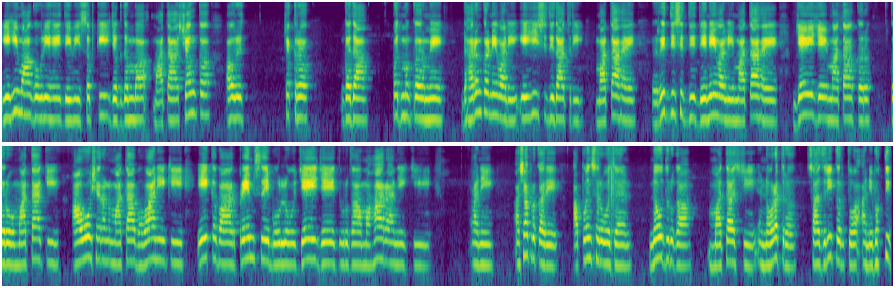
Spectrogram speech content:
यही महागौरी है देवी सबकी जगदम्बा माता, शंख और चक्र, गदा, पद्मकर में धारण करने वाली यही सिद्धिदात्री माता है। रिद्धि सिद्धि देने वाली माता है। जय जय माता कर करो माता की। आओ शरण माता भवानी की। एक बार प्रेम से बोलो जय जय दुर्गा महारानी की। आणि अशा प्रकारे आपण सर्वजण नवदुर्गा माताची नवरात्र साजरी करतो आणि भक्ती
